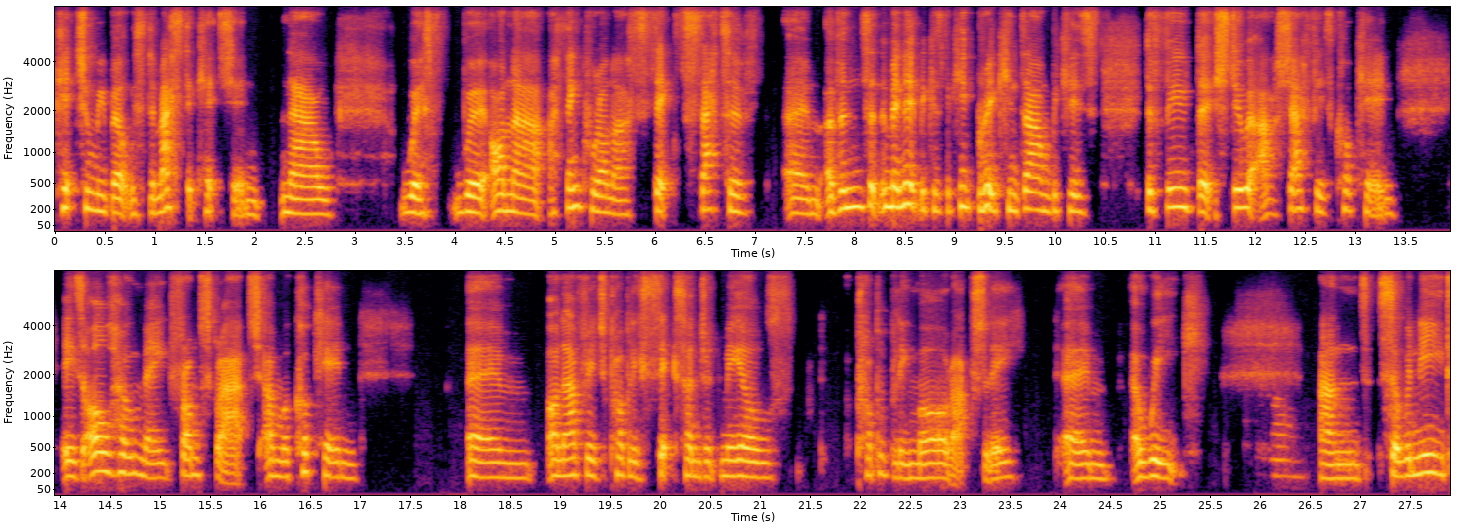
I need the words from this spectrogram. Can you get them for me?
kitchen we built was domestic kitchen. Now with we're on our I think we're on our sixth set of um, ovens at the minute because they keep breaking down because the food that Stuart, our chef, is cooking is all homemade from scratch, and we're cooking um, on average probably 600 meals, probably more actually, um, a week. Wow. And so we need,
